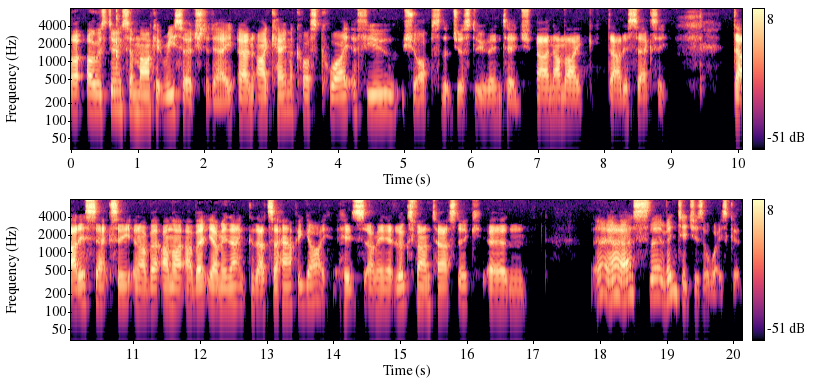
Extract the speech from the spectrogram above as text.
I, I was doing some market research today, and I came across quite a few shops that just do vintage, and I'm like, that is sexy. That is sexy, and I bet I'm like, I bet yeah. I mean that that's a happy guy. His, I mean, it looks fantastic, and yeah, that's the vintage is always good.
